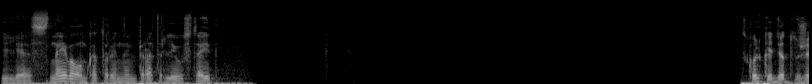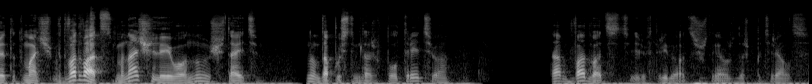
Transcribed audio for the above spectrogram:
Или с Нейвелом, который на Император Лиу стоит. Сколько идет уже этот матч? В 2.20 мы начали его, ну, считайте. Ну, допустим, даже в полтретьего. Да, в 2.20 или в 3.20, что я уже даже потерялся.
